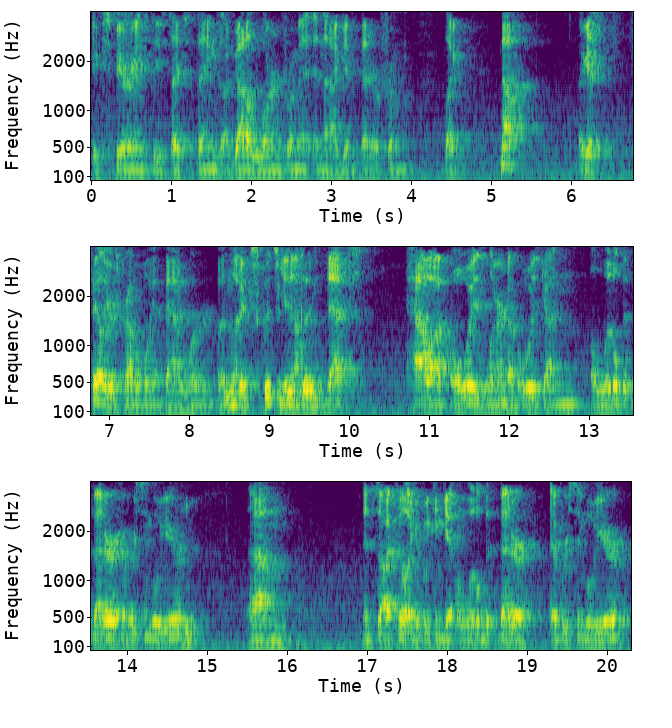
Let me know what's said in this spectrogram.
experience these types of things. I've got to learn from it, and then I get better from like not. I guess failure is probably a bad word, but mm, like that's, that's you know, thing. that's how I've always learned. I've always gotten a little bit better every single year. Mm-hmm. Um, and so I feel like if we can get a little bit better every single year,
